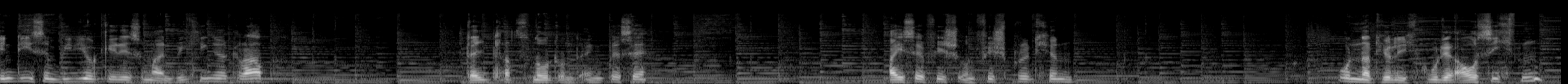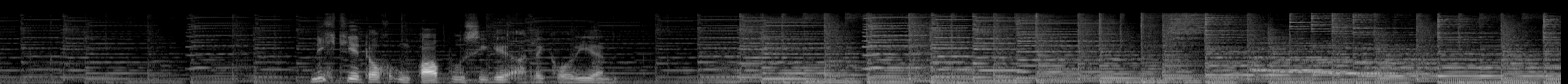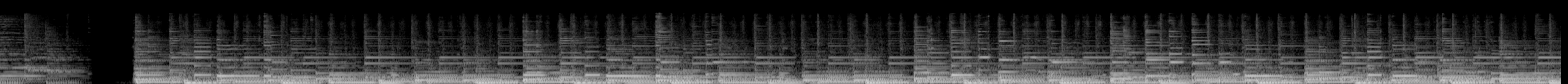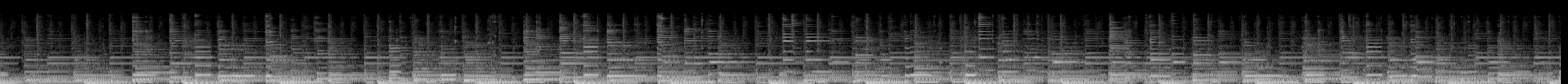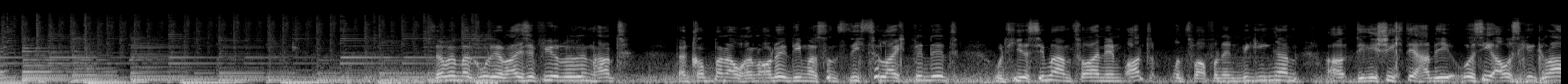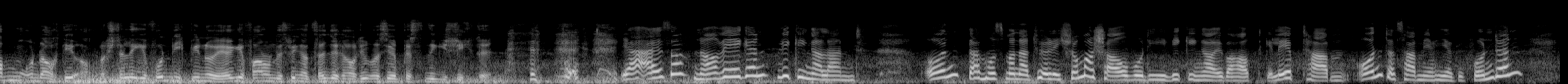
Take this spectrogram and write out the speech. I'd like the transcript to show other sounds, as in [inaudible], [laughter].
In diesem Video geht es um ein Wikingergrab, Stellplatznot und Engpässe, Reisefisch und Fischbrötchen und natürlich gute Aussichten, nicht jedoch um barbusige Allegorien. Wenn man gute Reiseführerin hat, dann kommt man auch an Orte, die man sonst nicht so leicht findet. Und hier sind wir zwar an einem Ort, und zwar von den Wikingern. Äh, die Geschichte hat die Ursi ausgegraben und auch die Stelle gefunden. Ich bin nur hergefahren und deswegen erzählt euch auch die Ursi am besten die Geschichte. [laughs] ja, also Norwegen, Wikingerland. Und da muss man natürlich schon mal schauen, wo die Wikinger überhaupt gelebt haben. Und das haben wir hier gefunden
